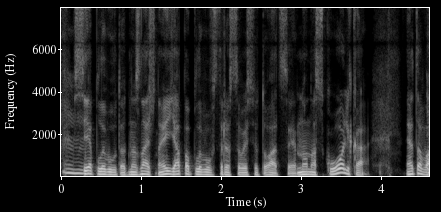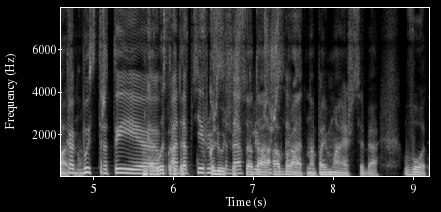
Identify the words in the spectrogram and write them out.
Mm-hmm. Все плывут однозначно, и я поплыву в ситуации ситуации. Но насколько это важно. И как быстро ты как быстро адаптируешься, ты включишься, да, включишься. да, обратно, поймаешь себя. Вот.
